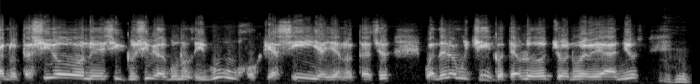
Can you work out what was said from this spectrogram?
anotaciones, inclusive algunos dibujos que hacía y anotaciones. Cuando era muy chico, te hablo de 8 o 9 años, uh -huh.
